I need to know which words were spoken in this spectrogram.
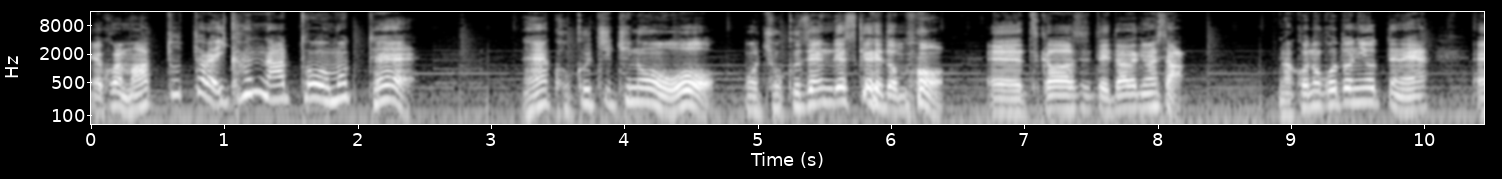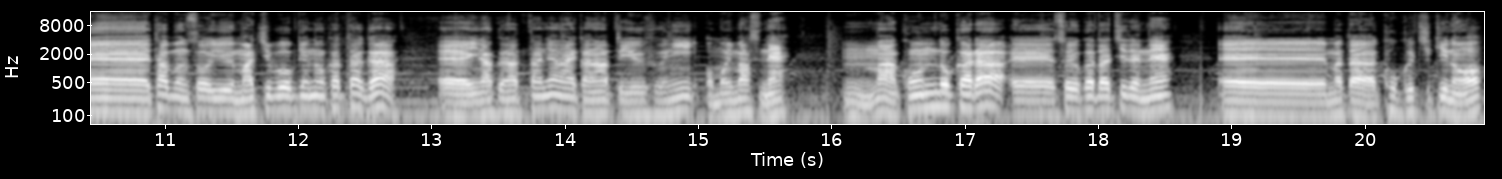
えこれ待っとったらいかんなと思って、ね、告知機能をもう直前ですけれども、えー、使わせていただきました。まあ、このことによってね、えー、多分そういう待ちぼうけの方が、えー、いなくなったんじゃないかなというふうに思いますね。うん、まあ今度から、えー、そういう形でね、えー、また告知機能、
